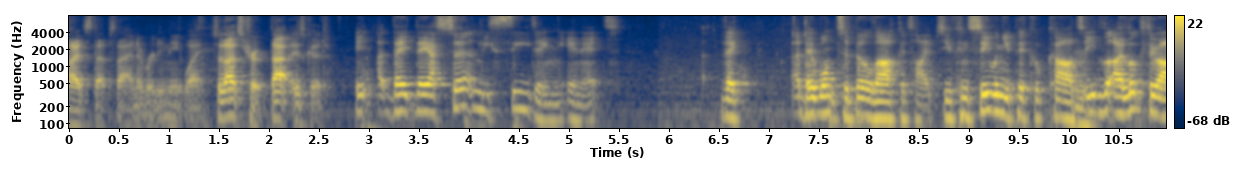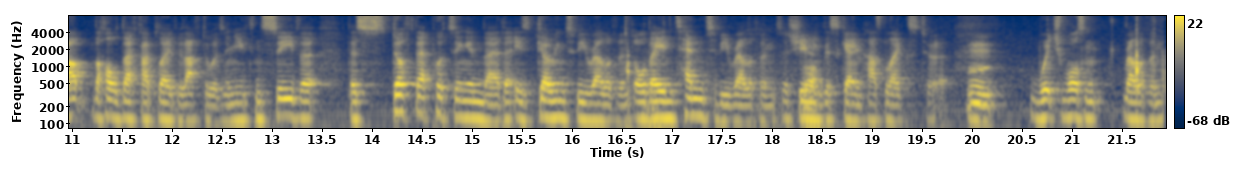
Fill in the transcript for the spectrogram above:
sidesteps that in a really neat way. So that's true. That is good. it, uh, they they are certainly seeding in it. They they want to build archetypes. You can see when you pick up cards. Hmm. Look- I looked throughout the whole deck I played with afterwards, and you can see that there's stuff they're putting in there that is going to be relevant, or they intend to be relevant, assuming Yeah. this game has legs to it. Hmm. Which wasn't relevant.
